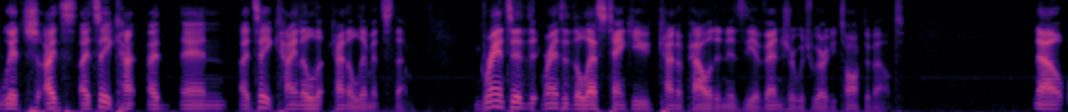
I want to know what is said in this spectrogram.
Which I'd I'd say I'd, and I'd say kind of kind of limits them. Granted, granted, the less tanky kind of paladin is the Avenger, which we already talked about. Now,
